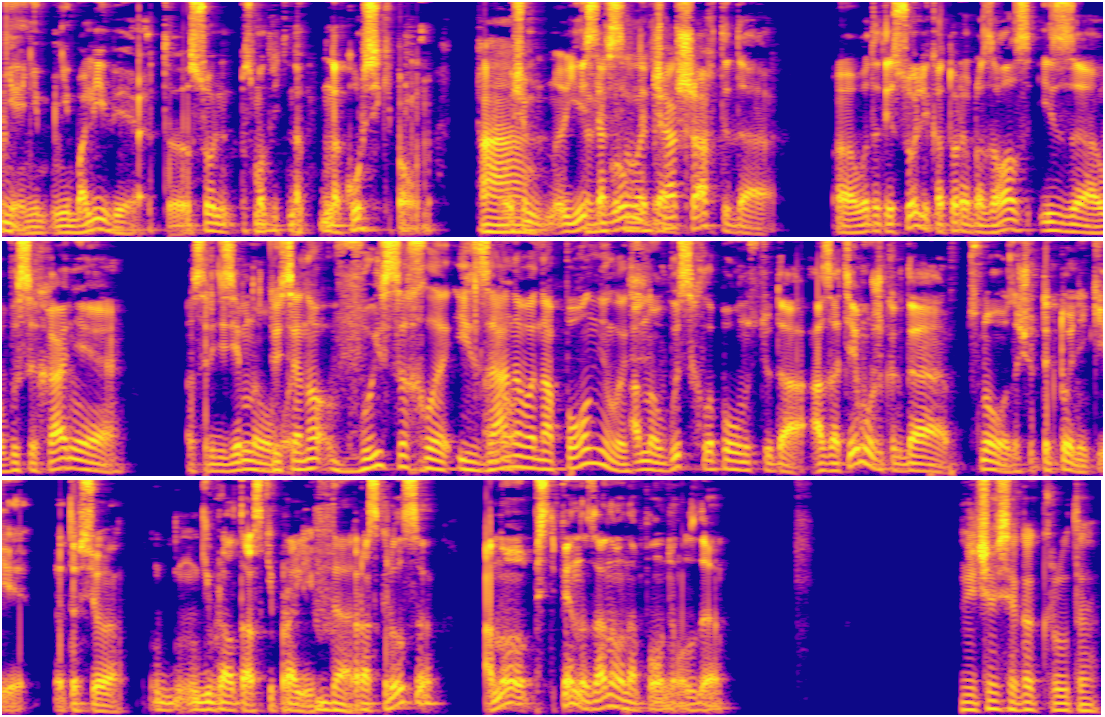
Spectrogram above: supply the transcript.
Не, не, не Боливия, это соль, посмотрите, на, на Корсике, по-моему. А, В общем, есть огромные прям шахты, да, э, вот этой соли, которая образовалась из-за высыхания Средиземного То есть моря. оно высохло и заново наполнилось? Оно высохло полностью, да. А затем уже, когда снова за счет тектоники это все, Гибралтарский пролив Да. раскрылся, оно постепенно заново наполнилось, да. Ничего себе, как круто.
